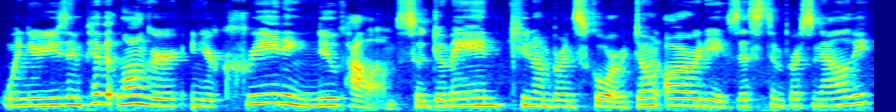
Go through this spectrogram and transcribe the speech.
when you're using pivot longer and you're creating new columns, so domain, Q number, and score don't already exist in personality,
